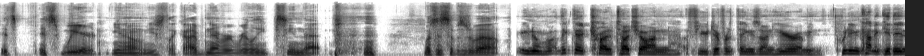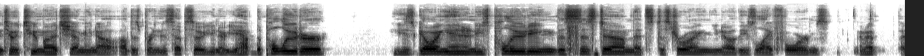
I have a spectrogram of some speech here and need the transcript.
it's it's weird, you know. You're just like I've never really seen that. What's this episode about? you know, I think they try to touch on a few different things on here. I mean, we didn't kind of get into it too much. I mean, I'll, I'll just bring this up. So, you know, you have the polluter. He's going in and he's polluting the system that's destroying, you know, these life forms. And I,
